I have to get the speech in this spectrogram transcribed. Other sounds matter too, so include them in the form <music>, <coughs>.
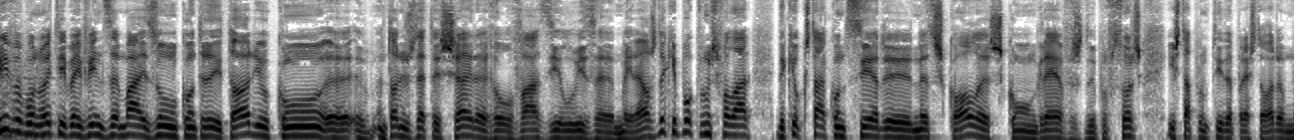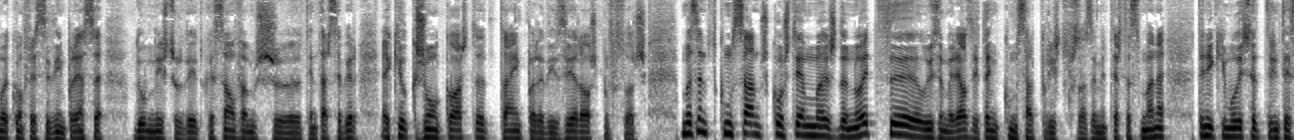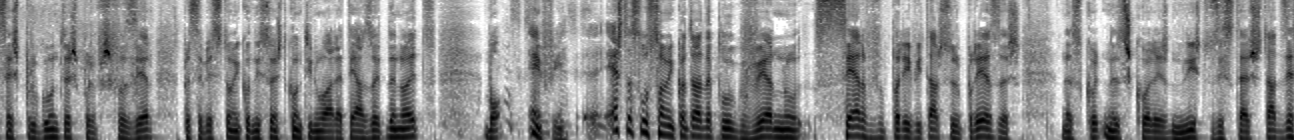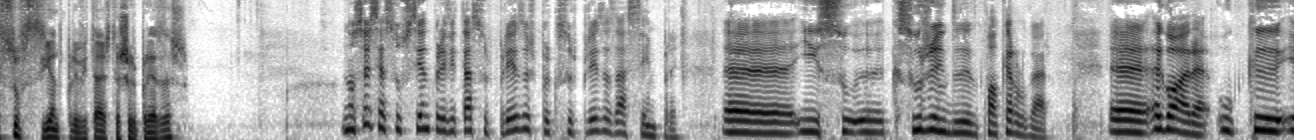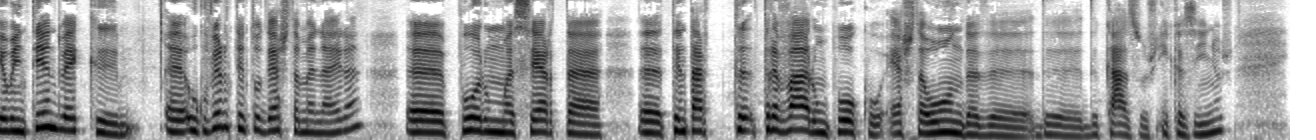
Viva, boa noite e bem-vindos a mais um Contraditório com uh, António José Teixeira, Raul Vaz e Luísa Meireles. Daqui a pouco vamos falar daquilo que está a acontecer uh, nas escolas com greves de professores e está prometida para esta hora uma conferência de imprensa do Ministro da Educação. Vamos uh, tentar saber aquilo que João Costa tem para dizer aos professores. Mas antes de começarmos com os temas da noite, Luísa Meireles, e tenho que começar por isto forçosamente esta semana, tenho aqui uma lista de 36 perguntas para vos fazer, para saber se estão em condições de continuar até às 8 da noite. Bom, enfim, esta solução encontrada pelo governo serve para evitar surpresas nas, nas escolhas de ministros e secretários de Estado? É suficiente para evitar estas surpresas? Não sei se é suficiente para evitar surpresas, porque surpresas há sempre. Uh, e su uh, que surgem de, de qualquer lugar. Uh, agora, o que eu entendo é que o governo tentou desta maneira pôr uma certa. tentar travar um pouco esta onda de, de, de, casos e casinhos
